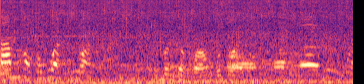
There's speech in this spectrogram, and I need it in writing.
ตั้มเขาก็บวชดีกว่าคนจ้าของผู้ช่ว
